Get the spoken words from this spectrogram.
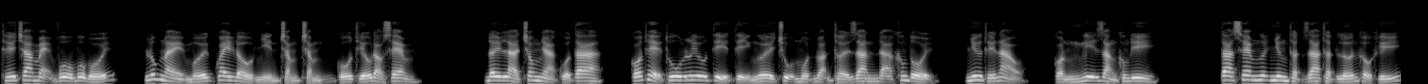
thế cha mẹ vô vô bối, lúc này mới quay đầu nhìn chằm chằm cố thiếu đào xem. Đây là trong nhà của ta, có thể thu lưu tỷ tỷ ngươi trụ một đoạn thời gian đã không tồi, như thế nào, còn nghĩ rằng không đi. Ta xem ngươi nhưng thật ra thật lớn khẩu khí,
